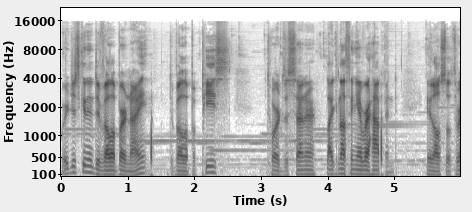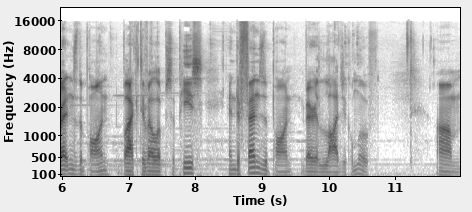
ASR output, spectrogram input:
We're just going to develop our knight, develop a piece towards the center, like nothing ever happened. It also threatens the pawn. Black develops a piece and defends the pawn. Very logical move. Um,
